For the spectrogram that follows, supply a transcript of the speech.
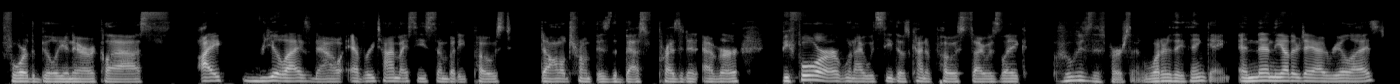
for the billionaire class, I realize now every time I see somebody post Donald Trump is the best president ever. Before, when I would see those kind of posts, I was like, who is this person? What are they thinking? And then the other day I realized,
